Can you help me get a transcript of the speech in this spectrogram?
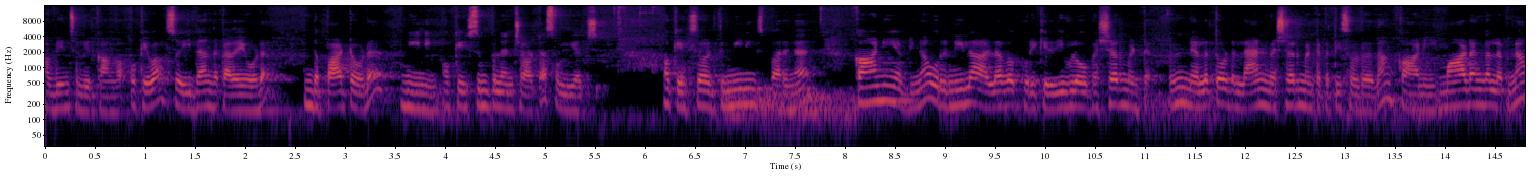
அப்படின்னு சொல்லியிருக்காங்க. ஓகேவா ஸோ இதான் இந்த கதையோட இந்த பாட்டோட மீனிங் ஓகே சிம்பிள் அண்ட் ஷார்ட்டாக சொல்லியாச்சு. ஓகே ஸோ அடுத்து மீனிங்ஸ் பாருங்கள் காணி அப்படின்னா ஒரு நில அளவை குறிக்கிறது. இவ்வளோ மெஷர்மெண்ட்டு நிலத்தோட லேண்ட் மெஷர்மெண்ட்டை பற்றி சொல்கிறது தான் காணி. மாடங்கள் அப்படின்னா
